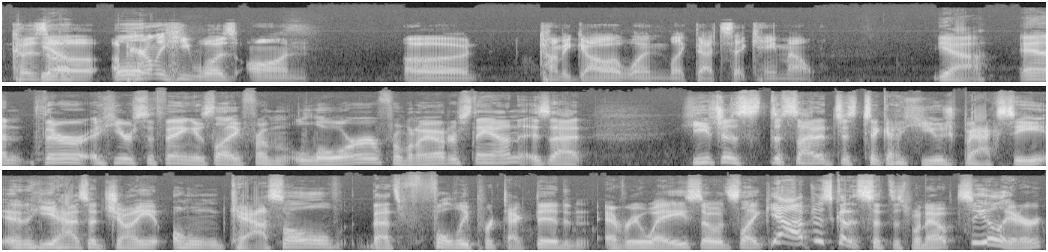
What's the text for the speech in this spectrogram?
Because Yeah, uh, well- apparently he was on uh Kamigawa when like that set came out. Yeah. And there here's the thing is like from lore, from what I understand, is that he just decided to just take a huge backseat and he has a giant own castle that's fully protected in every way. So it's like, yeah, I'm just gonna sit this one out. See you later.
